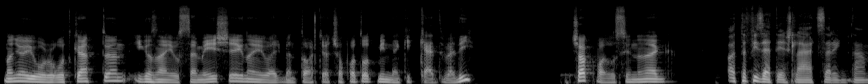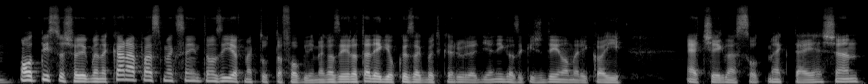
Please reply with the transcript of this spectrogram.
nagyon jó road captain, igazán jó személyiség, nagyon jó egyben tartja a csapatot, mindenki kedveli, csak valószínűleg a fizetés lehet szerintem. Ott biztos vagyok benne. Carapaz meg szerintem az IF meg tudta fogni, meg azért ott elég jó közegbe kerül egy ilyen igazi kis dél-amerikai egység lesz ott meg teljesen.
